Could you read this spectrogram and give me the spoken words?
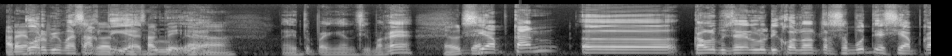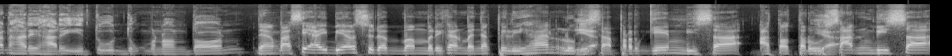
Arena. Gor Bima Sakti Gor ya Bima dulu Sakti, ya. ya. Nah itu pengen sih makanya Ya udah. siapkan eh kalau misalnya lu di kota tersebut ya siapkan hari-hari itu untuk menonton. Yang pasti IBL sudah memberikan banyak pilihan. Lu Iya. bisa per game bisa atau terusan bisa.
